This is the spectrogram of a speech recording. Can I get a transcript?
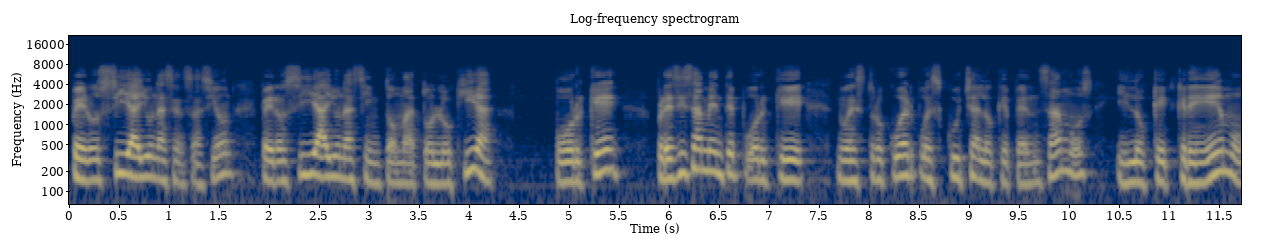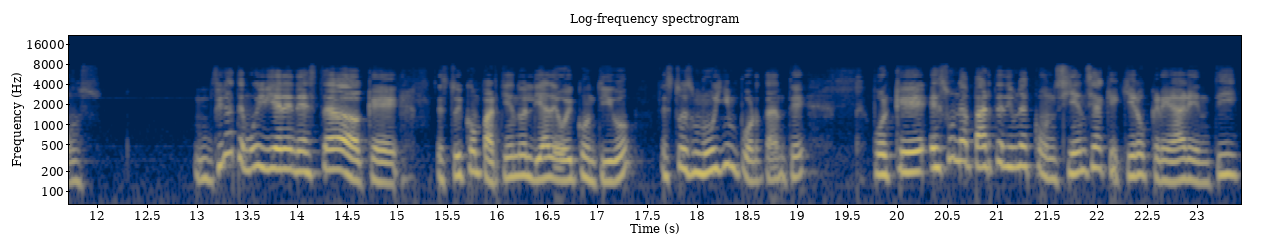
pero sí hay una sensación, pero sí hay una sintomatología. ¿Por qué? Precisamente porque nuestro cuerpo escucha lo que pensamos y lo que creemos. Fíjate muy bien en esto que estoy compartiendo el día de hoy contigo, esto es muy importante porque es una parte de una conciencia que quiero crear en ti.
